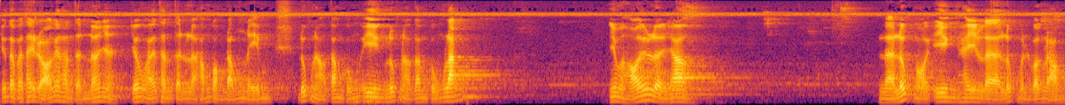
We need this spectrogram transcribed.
Chúng ta phải thấy rõ cái thanh tịnh đó nha. Chứ không phải thanh tịnh là không còn động niệm. Lúc nào tâm cũng yên, lúc nào tâm cũng lắng. Nhưng mà hỏi là sao? Là lúc ngồi yên hay là lúc mình vận động?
